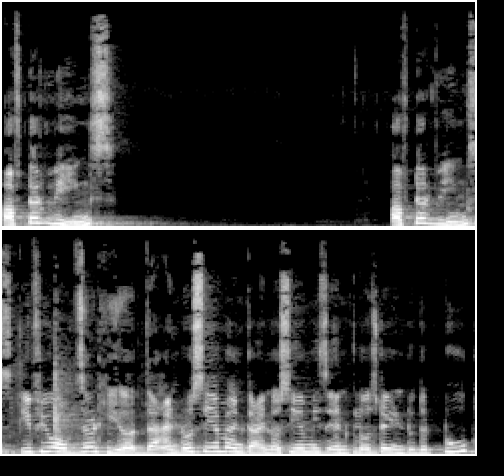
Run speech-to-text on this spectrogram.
After wings after wings, if you observe here, the androecium and gynoecium is enclosed into the two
